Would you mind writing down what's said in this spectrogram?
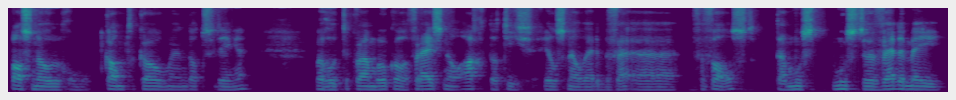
pas nodig om op kamp te komen en dat soort dingen. Maar goed, er kwamen we ook al vrij snel achter dat die heel snel werden uh, vervalst. Daar moest, moesten we verder mee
